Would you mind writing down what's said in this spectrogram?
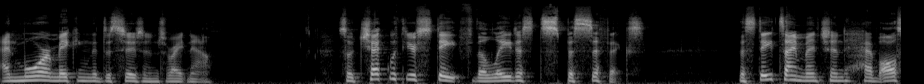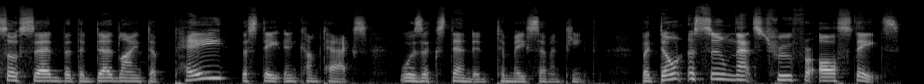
and more are making the decisions right now. So check with your state for the latest specifics. The states I mentioned have also said that the deadline to pay the state income tax was extended to May 17th. But don't assume that's true for all states.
